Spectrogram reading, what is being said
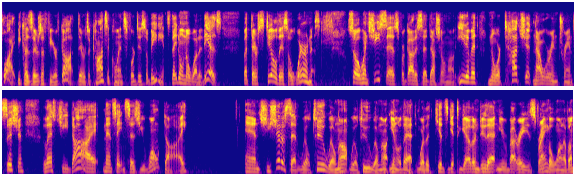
Why? Because there's a fear of God. There's a consequence for disobedience. They don't know what it is, but there's still this awareness. So when she says, For God has said, Thou shalt not eat of it, nor touch it, now we're in transition, lest ye die, and then Satan says, You won't die. And she should have said, will to, will not, will to, will not. You know that, where the kids get together and do that, and you're about ready to strangle one of them.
